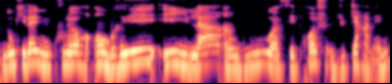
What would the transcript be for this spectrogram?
Donc il a une couleur ambrée et il a un goût assez proche du caramel.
